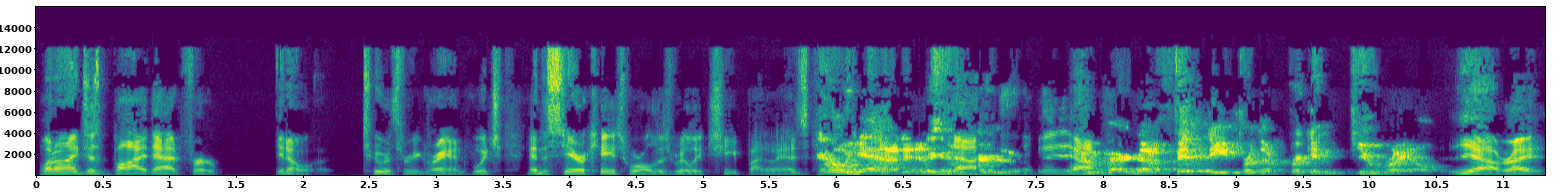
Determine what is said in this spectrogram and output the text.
why don't i just buy that for you know two or three grand which in the staircase world is really cheap by the way as Hell yeah, it is. Figured out. Compared, to, yeah compared to 50 for the freaking view rail. Yeah, right.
